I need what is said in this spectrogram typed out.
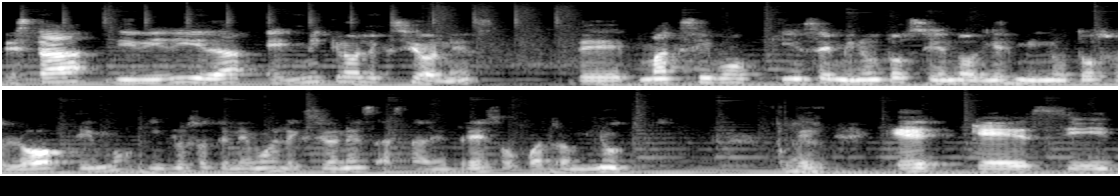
Está dividida en micro lecciones de máximo 15 minutos, siendo 10 minutos lo óptimo. Incluso tenemos lecciones hasta de 3 o 4 minutos. ¿okay? Que, que si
